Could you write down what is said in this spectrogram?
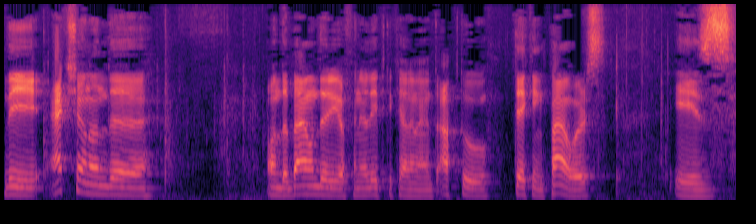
the action on the, on the boundary of an elliptic element up to taking powers is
